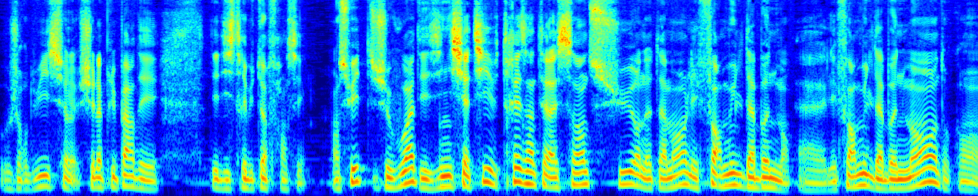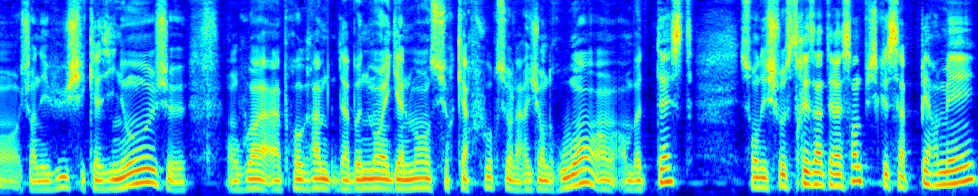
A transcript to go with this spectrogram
aujourd'hui chez la plupart des, distributeurs français. Ensuite, je vois des initiatives très intéressantes sur notamment les formules d'abonnement. Euh, les formules d'abonnement, donc j'en ai vu chez Casino, on voit un programme d'abonnement également sur Carrefour sur la région de Rouen en, mode test. Ce sont des choses très intéressantes puisque ça permet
